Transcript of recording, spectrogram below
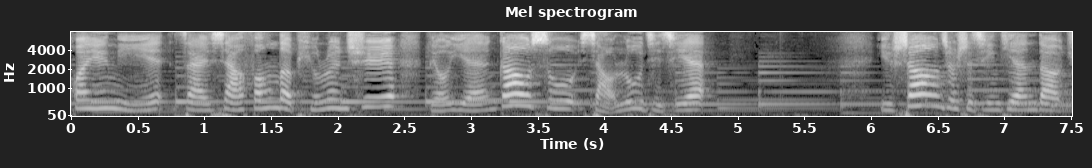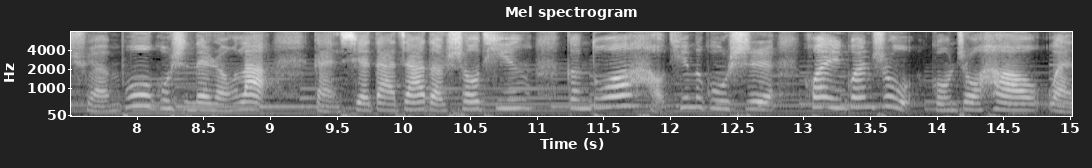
欢迎你在下方的评论区留言告诉小鹿姐姐。以上就是今天的全部故事内容了，感谢大家的收听。更多好听的故事，欢迎关注公众号“晚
